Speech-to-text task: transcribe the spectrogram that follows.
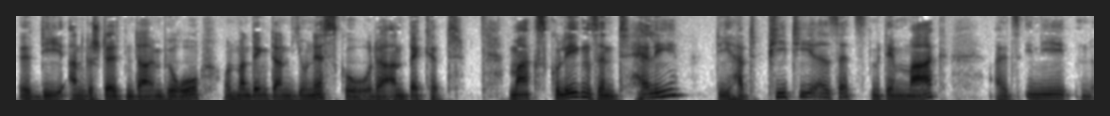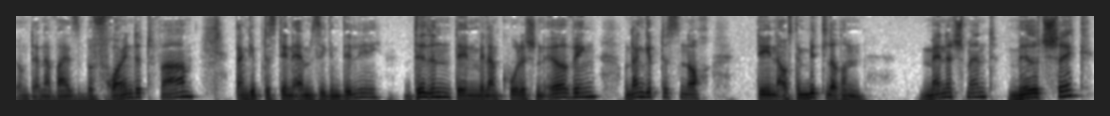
äh, die Angestellten da im Büro. Und man denkt an UNESCO oder an Beckett. Marks Kollegen sind Helly, die hat Petey ersetzt, mit dem Mark als Inni in irgendeiner Weise befreundet war. Dann gibt es den emsigen Dylan, den melancholischen Irving. Und dann gibt es noch den aus dem mittleren Management, Milchik.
